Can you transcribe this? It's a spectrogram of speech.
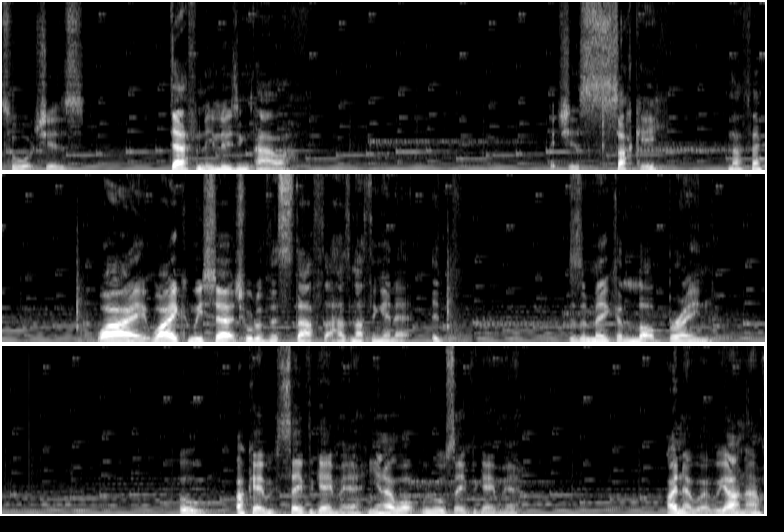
torch is definitely losing power. Which is sucky. Nothing? Why? Why can we search all of this stuff that has nothing in it? It doesn't make a lot of brain. Oh, okay, we can save the game here. You know what? We will save the game here. I know where we are now.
